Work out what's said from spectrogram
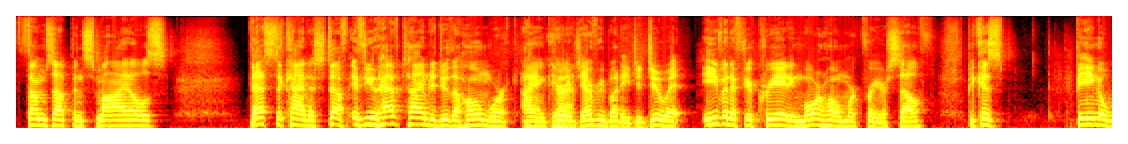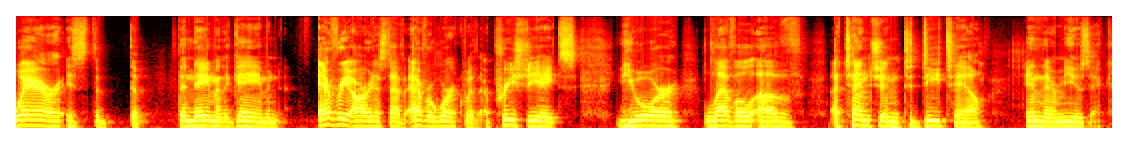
thumbs up and smiles. That's the kind of stuff. If you have time to do the homework, I encourage Yeah. everybody to do it, even if you're creating more homework for yourself, because being aware is the, the, the name of the game. And every artist I've ever worked with appreciates your level of attention to detail in their music.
